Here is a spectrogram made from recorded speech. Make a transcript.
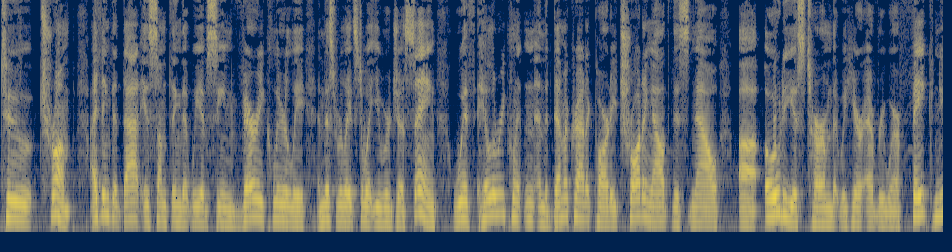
to Trump. I think that that is something that we have seen very clearly, and this relates to what you were just saying, with Hillary Clinton and the Democratic Party trotting out this now uh, odious term that we hear everywhere fake news,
